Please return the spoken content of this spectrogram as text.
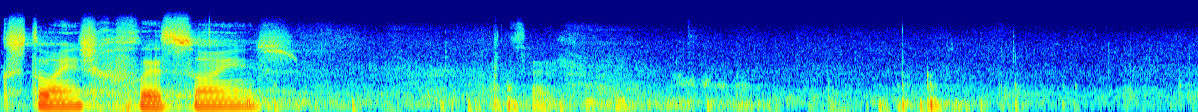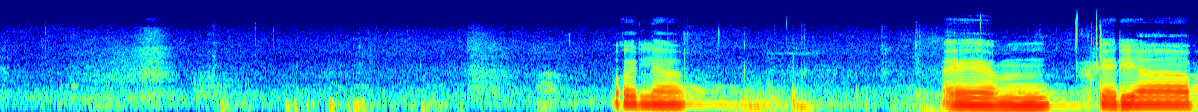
questões, reflexões? Hola. Eh, quería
